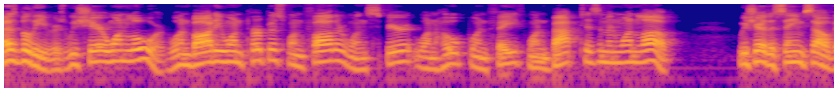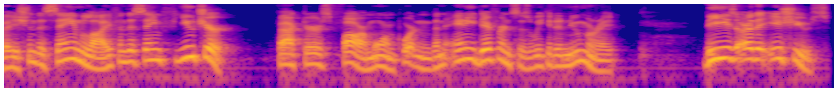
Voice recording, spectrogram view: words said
As believers, we share one Lord, one body, one purpose, one Father, one Spirit, one hope, one faith, one baptism, and one love. We share the same salvation, the same life, and the same future. Factors far more important than any differences we could enumerate. These are the issues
